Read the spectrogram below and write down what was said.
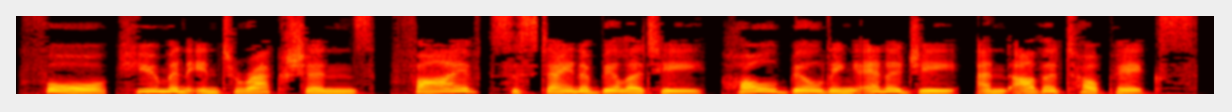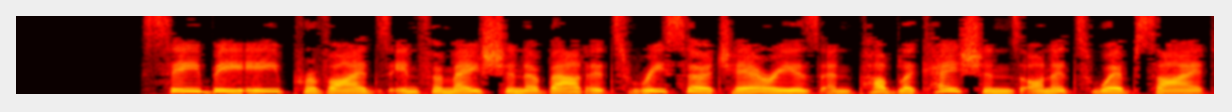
4 human interactions, 5 sustainability, whole building energy, and other topics. CBE provides information about its research areas and publications on its website.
